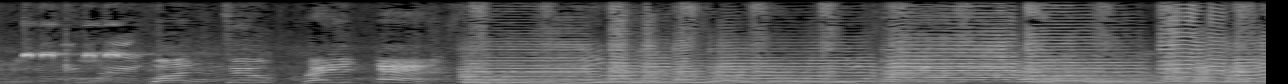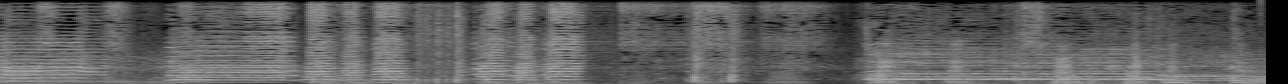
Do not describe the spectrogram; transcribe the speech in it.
three, four. One, two, ready, and. Five,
